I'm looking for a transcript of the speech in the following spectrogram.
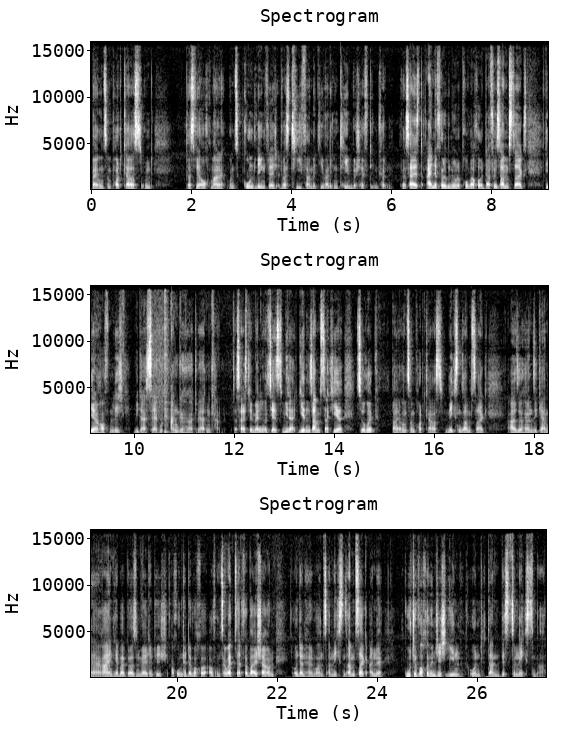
bei unserem Podcast und dass wir auch mal uns grundlegend vielleicht etwas tiefer mit jeweiligen Themen beschäftigen können. Das heißt, eine Folge nur pro Woche, dafür samstags, die dann hoffentlich wieder sehr gut angehört werden kann. Das heißt, wir melden uns jetzt wieder jeden Samstag hier zurück bei unserem Podcast, nächsten Samstag. Also hören Sie gerne rein hier bei Börsenwelt, natürlich auch unter der Woche auf unserer Website vorbeischauen und dann hören wir uns am nächsten Samstag. Eine gute Woche wünsche ich Ihnen und dann bis zum nächsten Mal.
